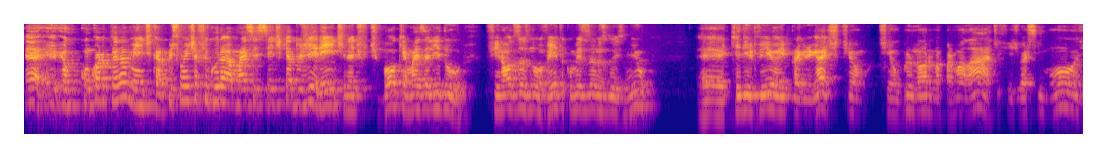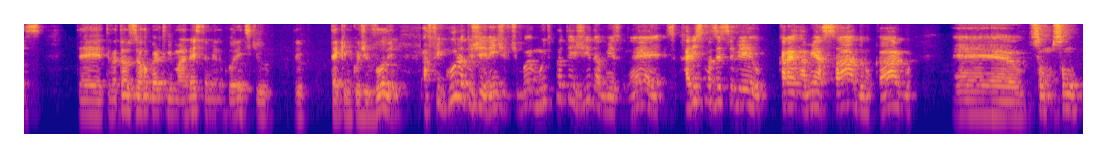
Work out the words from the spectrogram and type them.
É, eu concordo plenamente, cara. Principalmente a figura mais recente, que é a do gerente né, de futebol, que é mais ali do final dos anos 90, começo dos anos 2000, é, que ele veio aí para agregar. Tinha, tinha o Brunoro na Parmalat, Fidvar Simões, é, teve até o José Roberto Guimarães também no Corinthians, que o técnico de vôlei, a figura do gerente de futebol é muito protegida mesmo, né? Raríssimas vezes você vê o cara ameaçado no cargo, é, são, são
